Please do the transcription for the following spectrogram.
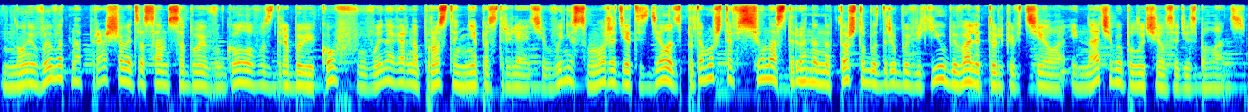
Ну и вывод напрашивается сам собой. В голову с дробовиков вы, наверное, просто не постреляете. Вы не сможете это сделать, потому что все настроено на то, чтобы дробовики убивали только в тело, иначе бы получился дисбаланс.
